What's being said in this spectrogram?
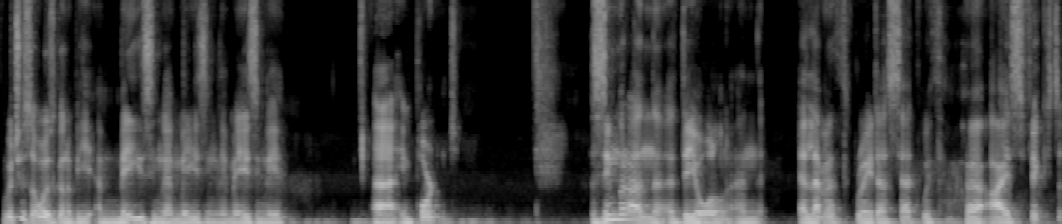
which is always going to be amazingly, amazingly, amazingly uh, important. Simran Deol, an 11th grader, sat with her eyes fixed,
